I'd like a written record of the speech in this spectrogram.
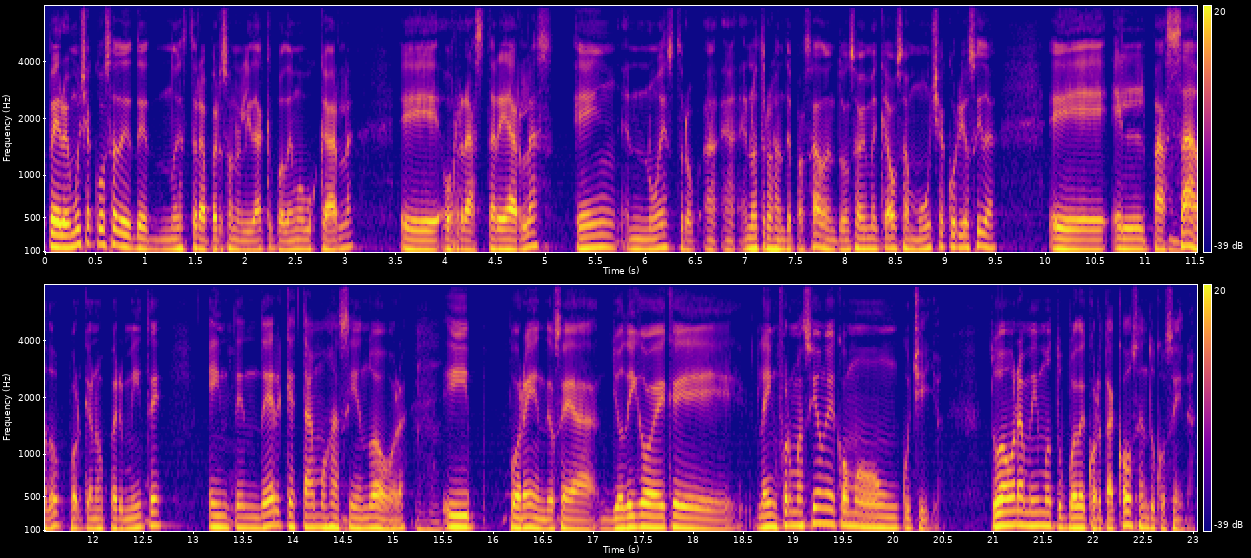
pero hay muchas cosas de, nuestra personalidad que podemos buscarla o rastrearlas en, nuestro, en nuestros antepasados. Entonces a mí me causa mucha curiosidad el pasado porque nos permite entender qué estamos haciendo ahora y por ende, o sea, yo digo es que la información es como un cuchillo. Tú ahora mismo tú puedes cortar cosas en tu cocina.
